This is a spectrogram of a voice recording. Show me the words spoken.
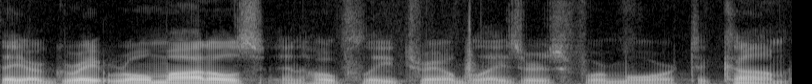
They are great role models and hopefully trailblazers for more to come.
